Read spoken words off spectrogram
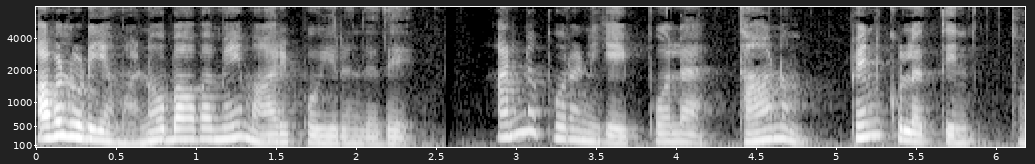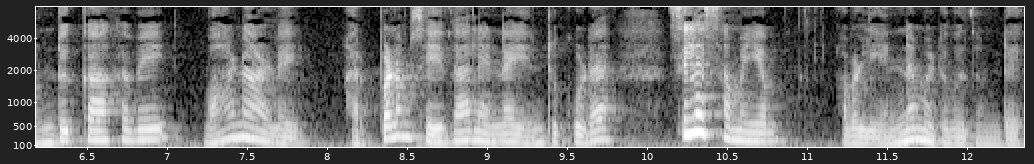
அவளுடைய மனோபாவமே மாறிப்போயிருந்தது. அன்னபூரணியைப் போல தானும் பெண் குலத்தின் தொண்டுக்காகவே வானாளை அர்ப்பணம் செய்தால் என்ன என்று கூட சில சமயம் அவள் எண்ணமிடுவதுண்டு.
